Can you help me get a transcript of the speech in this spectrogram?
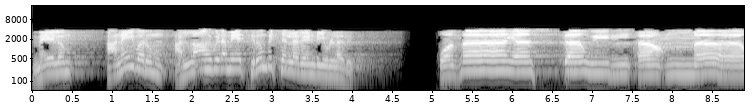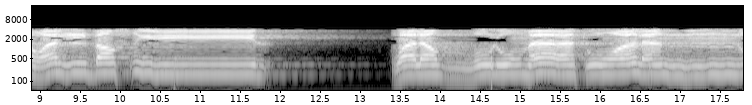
மேலும் அனைவரும் அல்லாஹுவிடமே திரும்பிச் செல்ல வேண்டியுள்ளது وَمَا يَسْتَوِي الْأَعْمَى وَالْبَصِيرُ وَلَا الظُّلُمَاتُ وَلَا النُّورُ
